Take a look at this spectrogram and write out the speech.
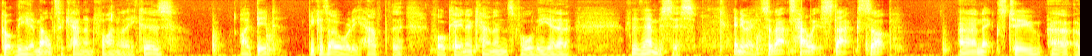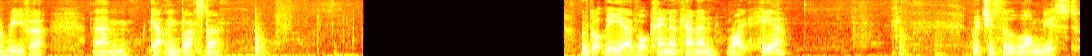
got the melter cannon finally because I did because I already have the volcano cannons for the the Nemesis. Anyway, so that's how it stacks up uh, next to uh, a Reaver um, Gatling blaster. We've got the uh, volcano cannon right here, which is the longest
